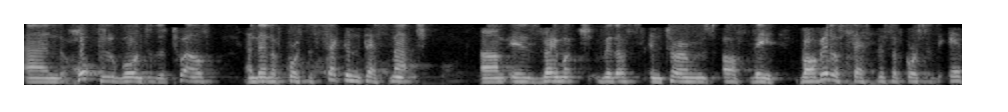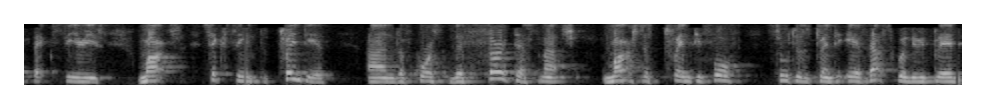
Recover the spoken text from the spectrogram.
and hopefully will go into the 12th. And then, of course, the second test match um, is very much with us in terms of the Barbados test. This, of course, is the Apex series, March 16th to 20th. And, of course, the third test match, March the 24th through to the 28th. That's going to be played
